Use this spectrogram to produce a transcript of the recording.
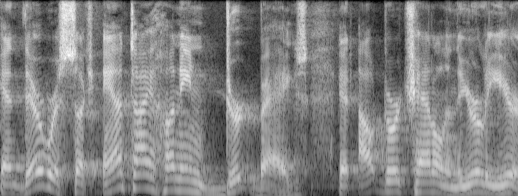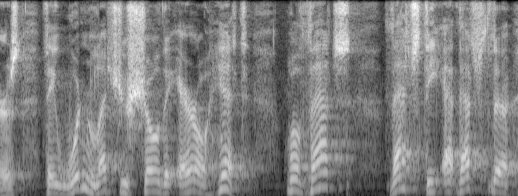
And there were such anti hunting dirtbags at Outdoor Channel in the early years, they wouldn't let you show the arrow hit. Well, that's that's the uh, that's the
